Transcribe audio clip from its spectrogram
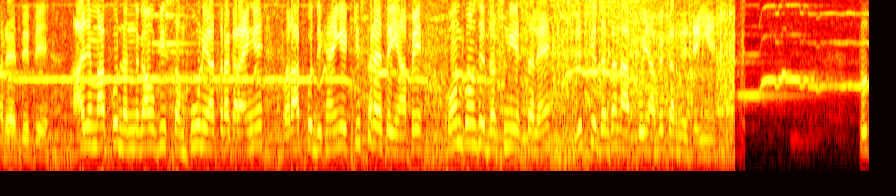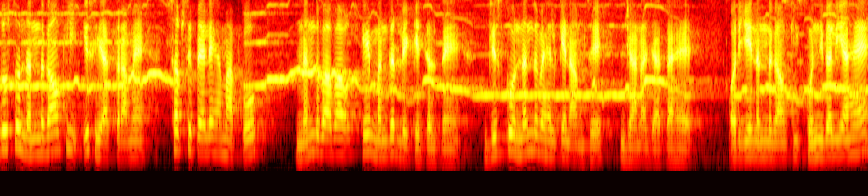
रहते थे। आज हम आपको नंदगांव की संपूर्ण यात्रा कराएँगे और आपको दिखाएँगे किस तरह से यहाँ पे कौन कौन से दर्शनीय स्थल हैं, जिसके दर्शन आपको यहाँ पे करने चाहिए। तो दोस्तों, नंदगांव की इस यात्रा में सबसे पहले हम आपको नंद बाबा के मंदिर लेके चलते हैं, जिसको नंद महल के नाम से जाना जाता है। और ये नंदगांव की कुंज गलियाँ हैं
